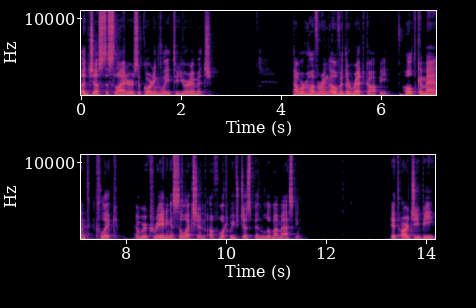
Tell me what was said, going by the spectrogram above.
adjust the sliders accordingly to your image. Now we're hovering over the red copy. Hold Command, click, and we're creating a selection of what we've just been Luma masking. Hit RGB,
